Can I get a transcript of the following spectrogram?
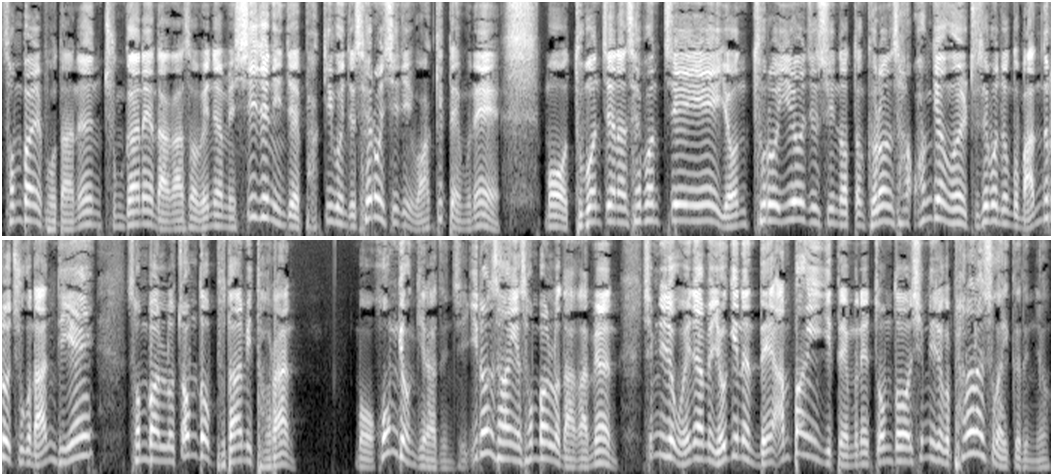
선발보다는 중간에 나가서 왜냐하면 시즌이 이제 바뀌고 이제 새로운 시즌이 왔기 때문에 뭐 두 번째나 세 번째의 연투로 이어질 수 있는 어떤 그런 사- 환경을 두세 번 정도 만들어 주고 난 뒤에 선발로 좀 더 부담이 덜한 뭐 홈 경기라든지 이런 상황에 선발로 나가면 심리적으로 왜냐하면 여기는 내 안방이기 때문에 좀 더 심리적으로 편안할 수가 있거든요.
